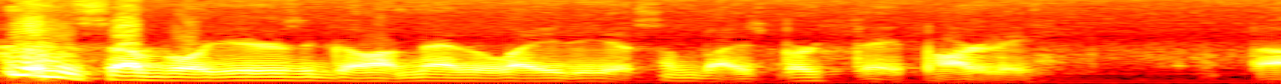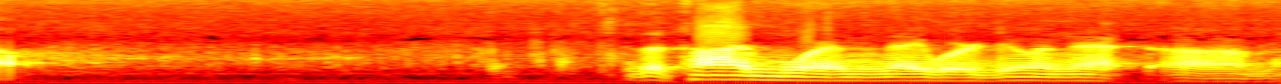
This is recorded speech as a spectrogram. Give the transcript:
several years ago, I met a lady at somebody's birthday party. About the time when they were doing that um,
